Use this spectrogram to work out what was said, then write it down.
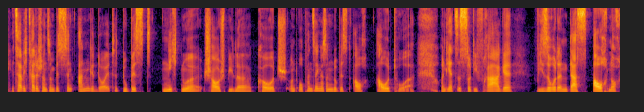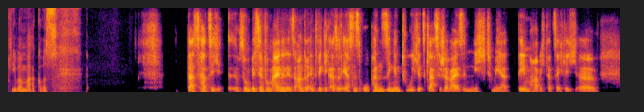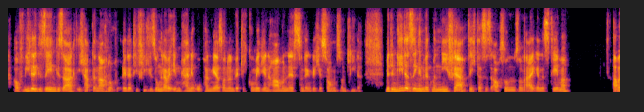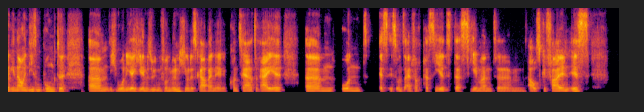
Jetzt habe ich gerade schon so ein bisschen angedeutet, du bist nicht nur Schauspieler, Coach und Opernsänger, sondern du bist auch Autor. Und jetzt ist so die Frage, wieso denn das auch noch, lieber Markus? das hat sich äh, so ein bisschen vom einen ins andere entwickelt. Also erstens, Opern singen tue ich jetzt klassischerweise nicht mehr. Dem habe ich tatsächlich äh, auf Wiedergesehen gesagt. Ich habe danach noch relativ viel gesungen, aber eben keine Opern mehr, sondern wirklich Comedian Harmonists und irgendwelche Songs und Lieder. Mit dem Liedersingen wird man nie fertig. Das ist auch so ein, so ein eigenes Thema. Aber genau in diesem Punkte, ähm, ich wohne ja hier im Süden von München und es gab eine Konzertreihe ähm, und es ist uns einfach passiert, dass jemand ähm, ausgefallen ist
